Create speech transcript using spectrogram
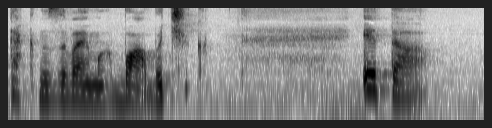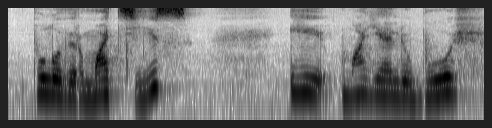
так называемых бабочек. Это пуловер Матис и моя любовь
